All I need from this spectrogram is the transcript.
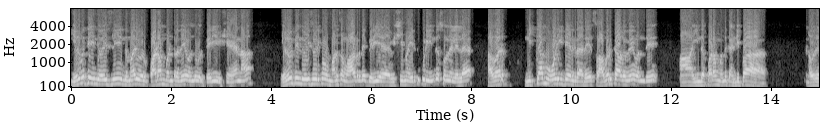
எழுபத்தி ஐந்து வயசுலயும் இந்த மாதிரி ஒரு படம் பண்றதே வந்து ஒரு பெரிய விஷயம். ஏன்னா எழுபத்தி ஐந்து வயசு வரைக்கும் ஒரு மனுஷன் வாழ்றதே பெரிய விஷயமா இருக்கக்கூடிய இந்த சூழ்நிலையில அவர் நிக்காம ஓடிக்கிட்டே இருக்கிறாரு. ஸோ அவருக்காகவே வந்து ஆஹ் இந்த படம் வந்து கண்டிப்பா ஒரு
